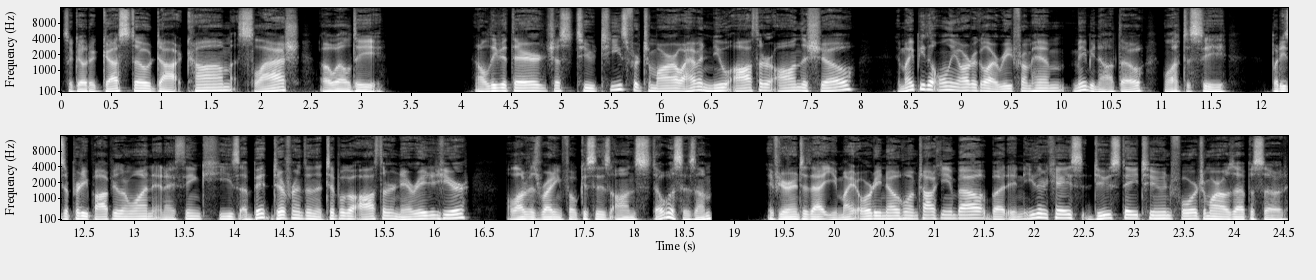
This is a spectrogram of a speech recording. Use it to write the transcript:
So go to gusto.com slash OLD. And I'll leave it there just to tease for tomorrow. I have a new author on the show. It might be the only article I read from him. Maybe not, though. We'll have to see. But he's a pretty popular one, and I think he's a bit different than the typical author narrated here. A lot of his writing focuses on Stoicism. If you're into that, you might already know who I'm talking about, but in either case, do stay tuned for tomorrow's episode.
